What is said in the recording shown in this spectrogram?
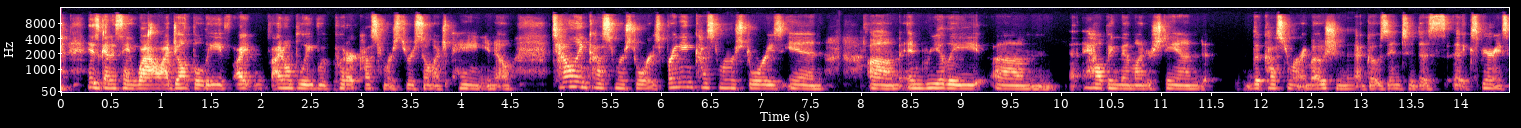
is gonna say wow i don't believe i i don't believe we put our customers through so much pain you know telling customer stories bringing customer stories in um, and really um, helping them understand the customer emotion that goes into this experience.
